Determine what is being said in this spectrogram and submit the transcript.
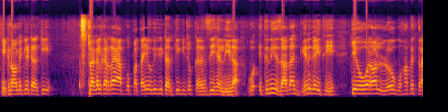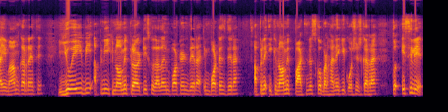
इकोनॉमिकली टर्की स्ट्रगल कर रहा है। आपको पता ही होगी कि टर्की की जो करेंसी है लीरा वो इतनी ज़्यादा गिर गई थी कि ओवरऑल लोग वहाँ पे त्राईमाम कर रहे थे। यूएई भी अपनी इकोनॉमिक प्रायोरिटीज को ज़्यादा इंपॉर्टेंट दे रहा है इंपॉर्टेंस दे रहा है। अपने इकोनॉमिक पार्टनर्स को बढ़ाने की कोशिश कर रहा है। तो इसलिए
